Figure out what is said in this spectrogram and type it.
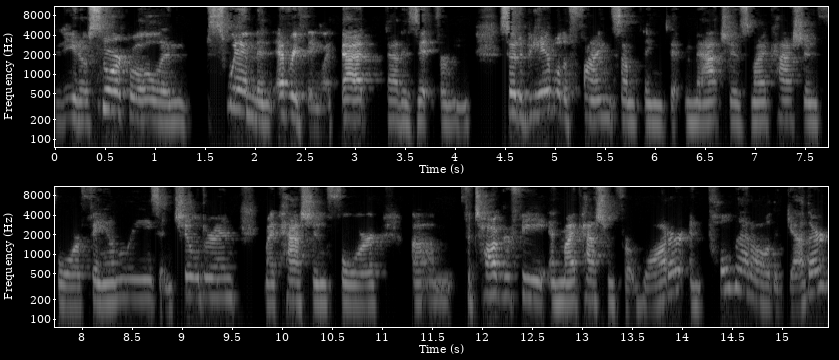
you know snorkel and swim and everything like that that is it for me. So to be able to find something that matches my passion for families and children my passion for um, photography and my passion for water and pull that all together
